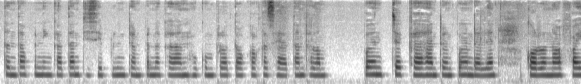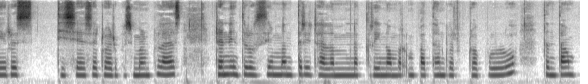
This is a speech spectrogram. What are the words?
tentang peningkatan disiplin dan penegakan hukum protokol kesehatan dalam pencegahan dan pengendalian coronavirus di CC 2019 dan Instruksi Menteri Dalam Negeri Nomor 4 Tahun 2020 tentang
